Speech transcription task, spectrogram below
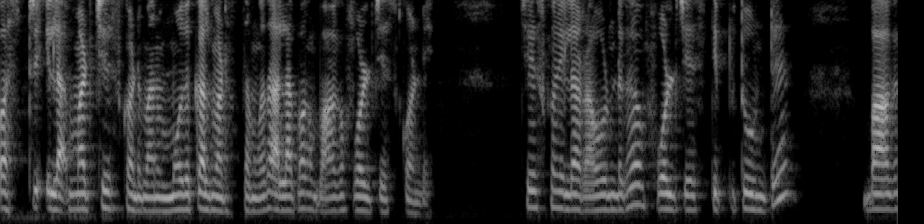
ఫస్ట్ ఇలా మడ్ చేసుకోండి. మనం మోదకాలు మడుస్తాం కదా అలా బాగా ఫోల్డ్ చేసుకోండి. చేసుకొని ఇలా రౌండ్గా ఫోల్డ్ చేసి తిప్పుతూ ఉంటే బాగా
